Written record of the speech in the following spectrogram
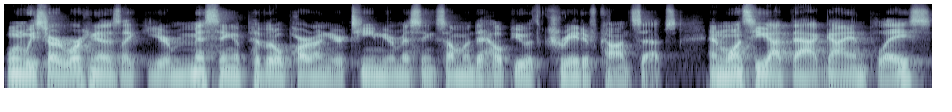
when we started working together is like you're missing a pivotal part on your team. You're missing someone to help you with creative concepts. And once he got that guy in place,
